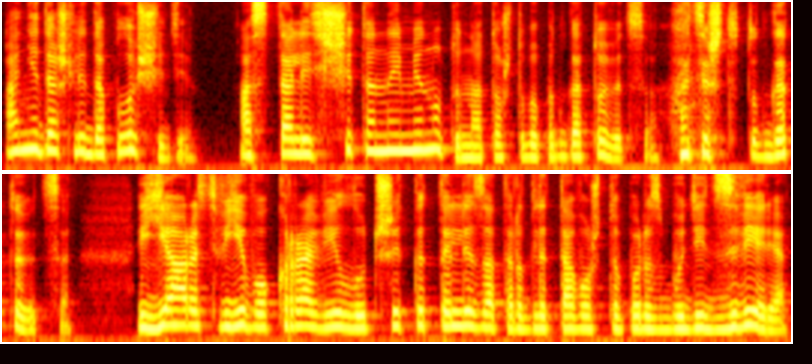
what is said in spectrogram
Они дошли до площади. Остались считанные минуты на то, чтобы подготовиться. Хотя что тут готовиться? Ярость в его крови – лучший катализатор для того, чтобы разбудить зверя,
